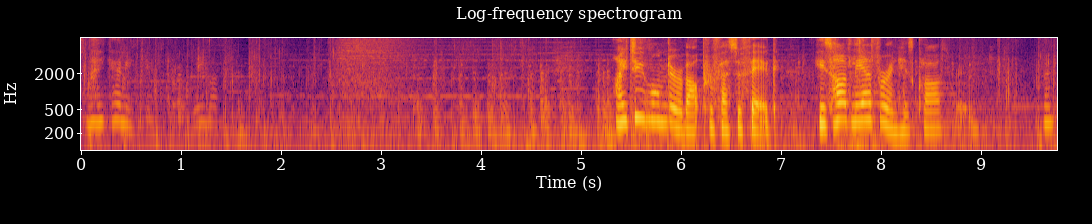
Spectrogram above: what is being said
To make anything. I do wonder about Professor Fig. He's hardly ever in his classroom. It's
